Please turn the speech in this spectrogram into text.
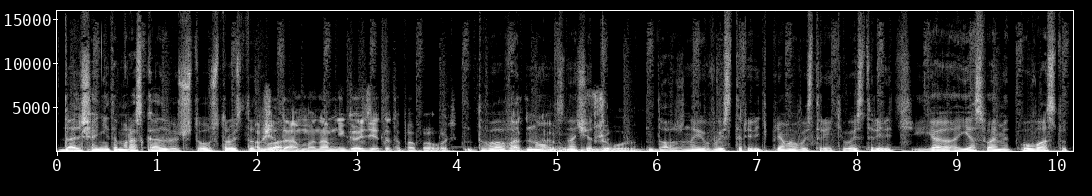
Дальше они там рассказывают, что устройство... Вообще, два... да, мы, нам не грозит это попробовать. Два вот в одном, это, значит, вживую. должны выстрелить, прямо выстрелить, выстрелить. Я, я с вами... У вас тут,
